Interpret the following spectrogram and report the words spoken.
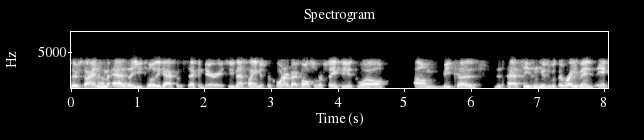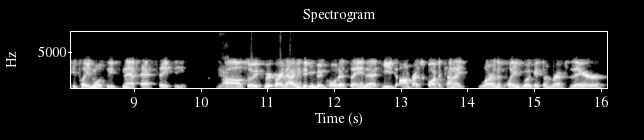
they're signing him as a utility guy for the secondary. So he's not signing just for cornerback, but also for safety as well. Um, because this past season he was with the Ravens and he played most of these snaps at safety. Yeah. Um, so he, right now he's even been quoted as saying that he's on practice squad to kind of learn the playbook, get some reps there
